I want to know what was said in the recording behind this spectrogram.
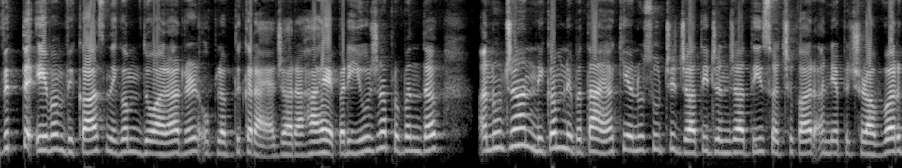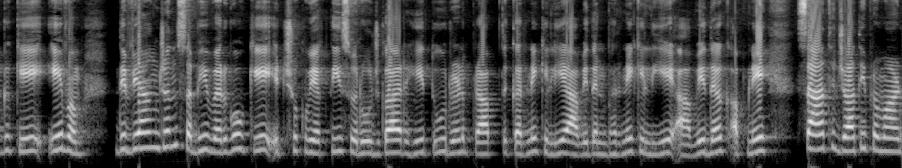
वित्त एवं विकास निगम द्वारा ऋण उपलब्ध कराया जा रहा है। परियोजना प्रबंधक अनुजा निगम ने बताया कि अनुसूचित जाति, जनजाति, स्वच्छकार, अन्य पिछड़ा वर्ग के एवं दिव्यांगजन सभी वर्गों के इच्छुक व्यक्ति स्वरोजगार हेतु ऋण प्राप्त करने के लिए आवेदन भरने के लिए आवेदक अपने साथ जाति प्रमाण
